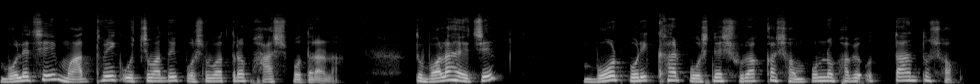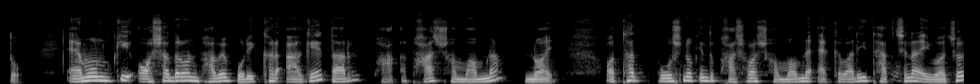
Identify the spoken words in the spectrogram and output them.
বলেছে মাধ্যমিক উচ্চ মাধ্যমিক প্রশ্নপত্র ফাঁস প্রতারণা। তো বলা হয়েছে, বোর্ড পরীক্ষার প্রশ্নের সুরক্ষা সম্পূর্ণভাবে অত্যন্ত শক্ত, এমনকি অসাধারণভাবে পরীক্ষার আগে তার ফাঁস সম্ভাবনা নয়। অর্থাৎ প্রশ্ন কিন্তু ফাঁস হওয়ার সম্ভাবনা একেবারেই থাকছে না এই বছর।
